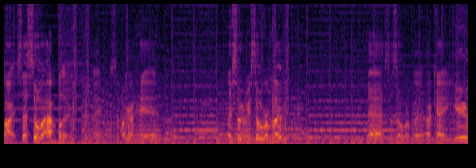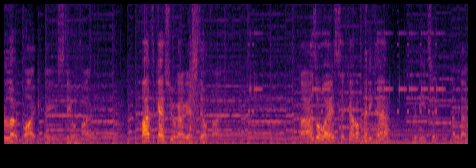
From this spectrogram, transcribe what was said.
Alright, so that's silver and blue. Okay, so if I go in here, they still going to be silver and blue? Yeah, so silver and blue. Okay, you look like a steel type. If I had to guess, you were going to be a steel type. as always, take care of our mini care. Do we need to? No, we don't.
